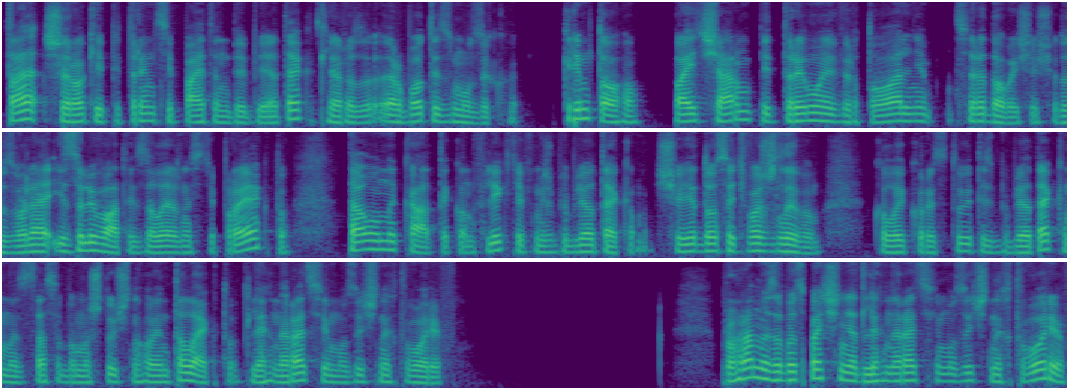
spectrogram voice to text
та широкій підтримці Python бібліотек для роботи з музикою. Крім того, PyCharm підтримує віртуальні середовища, що дозволяє ізолювати залежності проєкту та уникати конфліктів між бібліотеками, що є досить важливим, коли користуєтесь бібліотеками з засобами штучного інтелекту для генерації музичних творів. Програмне забезпечення для генерації музичних творів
